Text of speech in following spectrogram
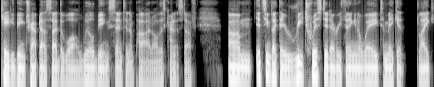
Katie being trapped outside the wall, Will being sent in a pod, all this kind of stuff. Um, it seems like they retwisted everything in a way to make it like,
